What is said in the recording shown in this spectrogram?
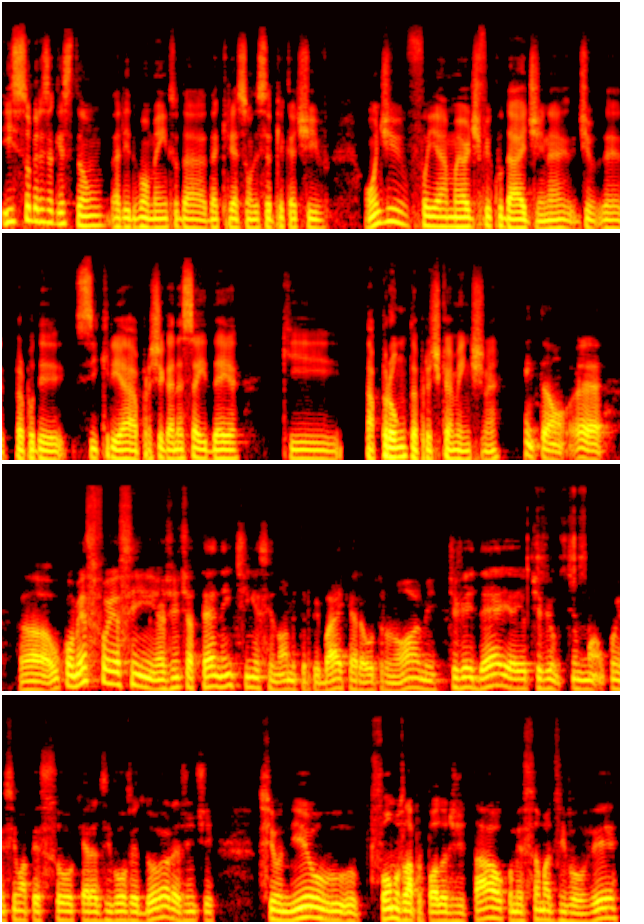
e sobre essa questão ali do momento da, da criação desse aplicativo, onde foi a maior dificuldade, né, é, para poder se criar, para chegar nessa ideia que está pronta praticamente, né? Então, é, Uh, o começo foi assim, a gente até nem tinha esse nome, Trip Bike, era outro nome. Tive a ideia, eu tive uma, conheci uma pessoa que era desenvolvedora, a gente se uniu, fomos lá para o Polo Digital, começamos a desenvolver.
